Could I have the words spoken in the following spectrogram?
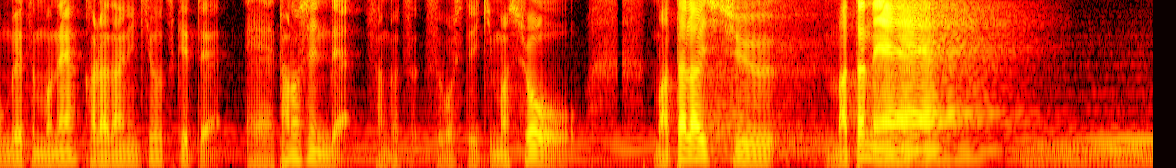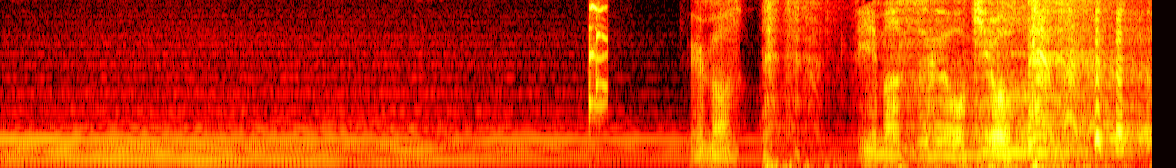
今月もね、体に気をつけて、えー、楽しんで3月過ごしていきましょう。また来週、またね。今 今すぐ起きろ。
